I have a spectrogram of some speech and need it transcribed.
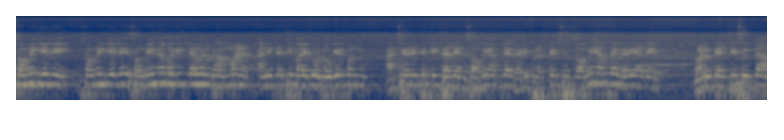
स्वामी गेले स्वामी गेले स्वामींना बघितल्यावर ब्राह्मण आणि त्याची बायको दोघे पण आश्चर्यचकित झाले आणि स्वामी आपल्या घरी प्रत्यक्ष स्वामी आपल्या घरी आले. म्हणून त्यांची सुद्धा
